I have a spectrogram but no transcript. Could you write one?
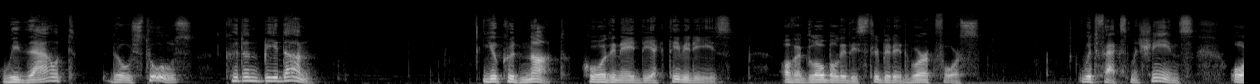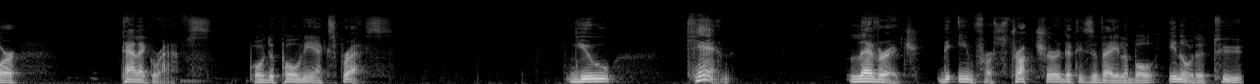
without those tools couldn't be done. You could not coordinate the activities of a globally distributed workforce with fax machines or telegraphs or the Pony Express. You can leverage the infrastructure that is available in order to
